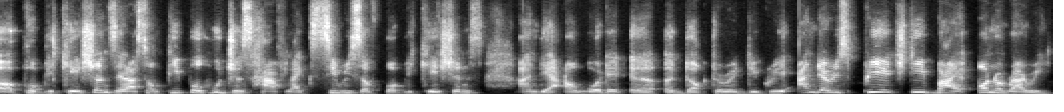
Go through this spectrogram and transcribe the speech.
uh, publications. There are some people who just have like series of publications and they are awarded a, a, doctorate degree. And there is PhD by honorary.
